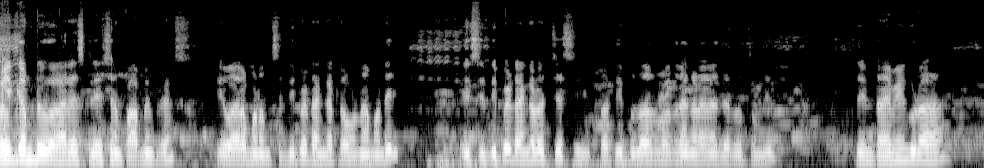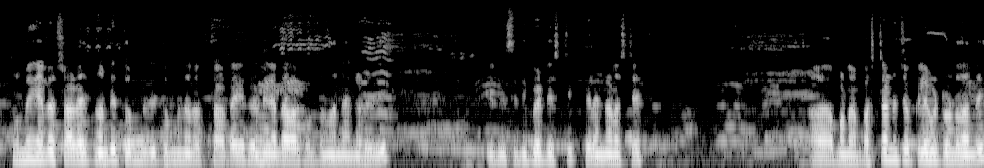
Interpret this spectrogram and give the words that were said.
Welcome to RS creation farming friends. ఈ వారం మనం సిద్దిపేట అంగట్లో ఉన్నామండి. ఈ సిద్దిపేట అంగడి వచ్చేసి ప్రతి బుధవారం రోజున అంగడి జరుగుతుంది. దీని టైమింగ్ కూడా తొమ్మిది గంటలకు స్టార్ట్ అవుతుందండి. తొమ్మిది తొమ్మిదిన్నర స్టార్ట్ అయ్యి రెండు గంటల వరకు ఉంటుందండి అంగడిది ఇది. ఇది సిద్దిపేట డిస్టిక్ తెలంగాణ స్టేట్ మన బస్ స్టాండ్ నుంచి ఒక కిలోమీటర్ ఉంటుందండి.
